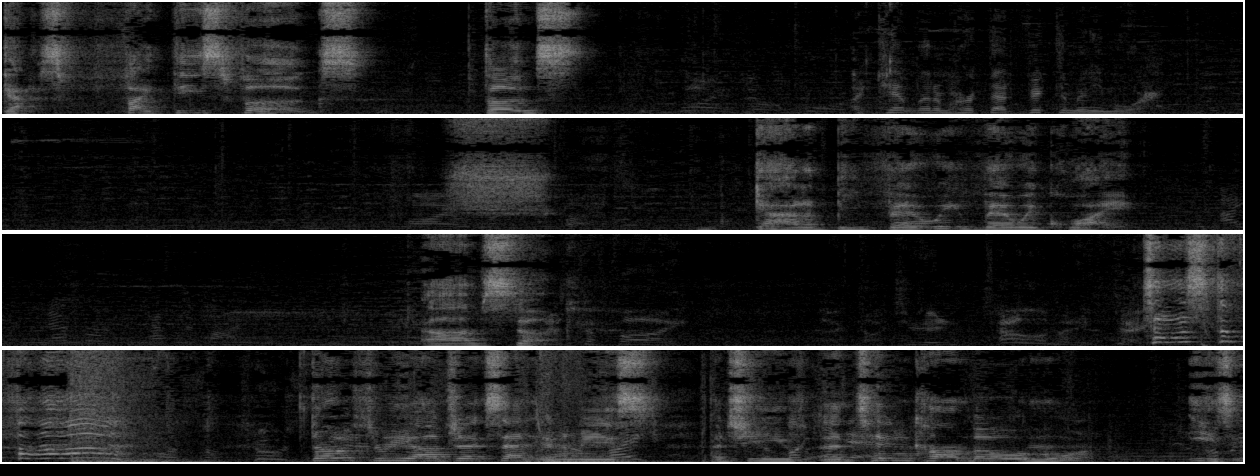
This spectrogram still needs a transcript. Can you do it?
Gotta fight these thugs. Thugs. I can't let him hurt that victim anymore. Gotta be very, very quiet. I'm stuck. Testify! Throw three objects at enemies. Achieve a 10 combo or more. Easy.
